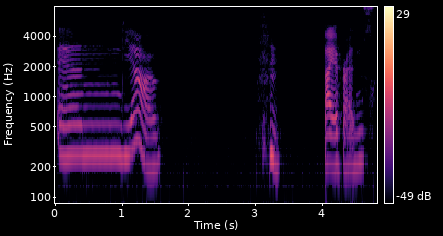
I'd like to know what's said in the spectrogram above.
And yeah. Bye, friends.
